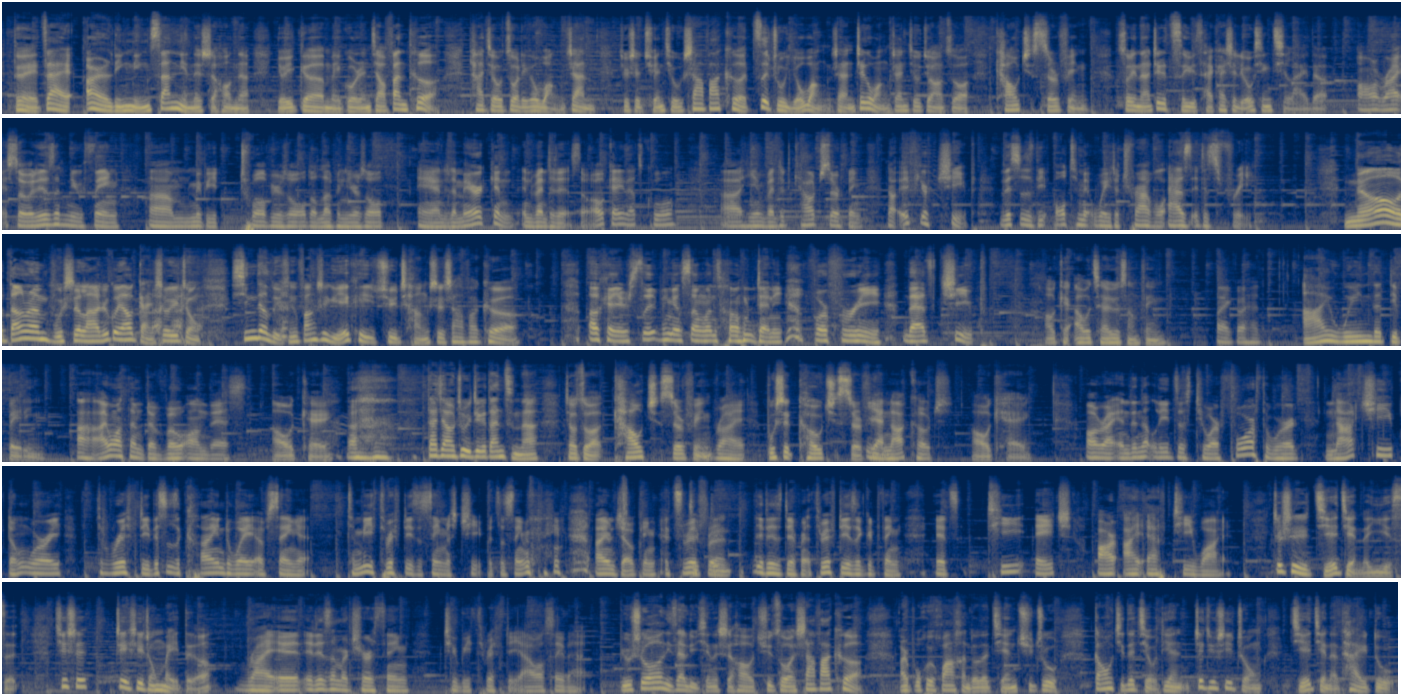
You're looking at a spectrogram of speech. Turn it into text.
对，在二零零三年的时候呢，有一个美国人叫范特，他就做了一个网站，就是全球沙发客自助游网站。这个网站就叫做 Couch Surfing，所以呢，这个词语才开始流行起来的。 All right, so it is a new thing. Um, maybe 12 years old, 11 years old, and an American invented it. So, okay, that's cool. Uh, he invented couch surfing. Now, if you're cheap, this is the ultimate way to travel as it is free. No，当然不是啦。如果要感受一种新的旅行方式，也可以去尝试沙发客。 Okay, you're sleeping in someone's home, Denny, for free. That's cheap. OK，I、will tell you something. Alright, go ahead. I win the debating. Ah, I want them to vote on this. OK，大家要注意这个单词呢，叫做 couch surfing， Right. 不是 coach surfing。 Yeah, not coach. OK。 All right, and then that leads us to our fourth word. Not cheap, don't worry. Thrifty. This is a kind way of saying it. To me, thrifty is the same as cheap. It's the same thing. I am joking. It's Thrifty- different. It is different. Thrifty is a good thing. It's T H R I F T Y. 这是节俭的意思。其实这是一种美德。 Right. It, it is a mature thing to be thrifty. I will say that. 比如说你在旅行的时候去做沙发客，而不会花很多的钱去住高级的酒店，这就是一种节俭的态度。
